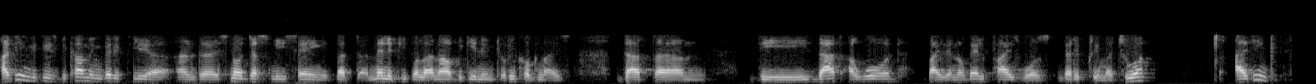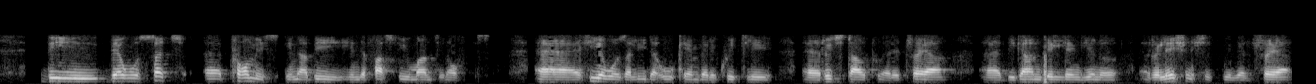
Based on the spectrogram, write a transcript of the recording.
I think it is becoming very clear, and uh, it's not just me saying it, but uh, many people are now beginning to recognize that um, the that award by the Nobel Prize was very premature. I think the there was such a promise in Abiy in the first few months in office. Uh, here was a leader who came very quickly, uh, reached out to Eritrea, uh, began building, you know, a relationship with Eritrea,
